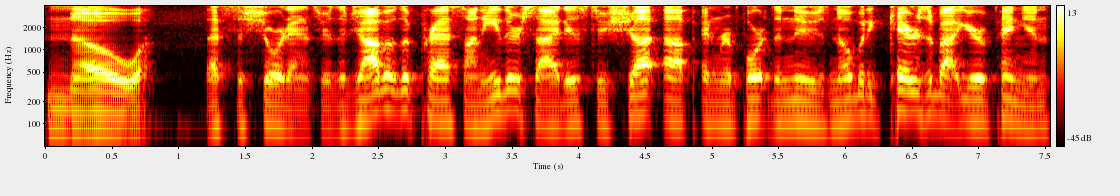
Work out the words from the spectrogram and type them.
No. That's the short answer. The job of the press on either side is to shut up and report the news. Nobody cares about your opinion,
